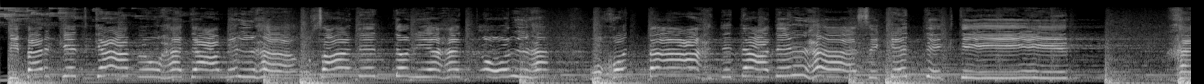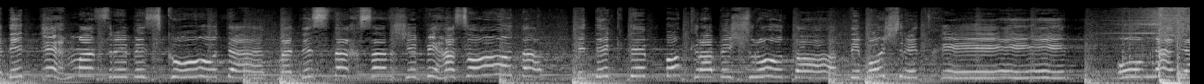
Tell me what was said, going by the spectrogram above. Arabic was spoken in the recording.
دي فركة كعب وهتعملها قصاد الدنيا هتقولها وخد بقى عهد تعدلها. سكت كتير. خدت إيه مصر بسكوتك؟ ما تستخسرش فيها صوتك. بتكتب بكرة بشروطك دي بشرة خير. قوم نادي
